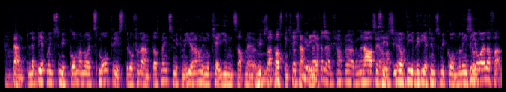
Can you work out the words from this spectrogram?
Mm. Bentley vet man inte så mycket om. Han har ett smalt register och förväntas man inte så mycket med. Gör han en okej insats med hyfsad Man passningsprocent i ett... Bentaleb framför ögonen. Ja precis. Ja, vi, vi vet ju inte så mycket om dem. Inte Så- jag i alla fall.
